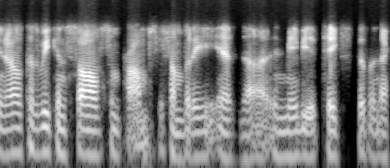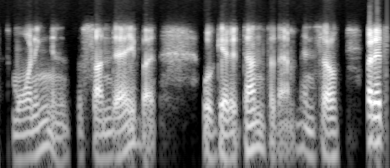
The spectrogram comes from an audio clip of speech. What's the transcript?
you know, because we can solve some problems for somebody, and uh, and maybe it takes to the next morning and it's a Sunday, but we'll get it done for them. And so, but it's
